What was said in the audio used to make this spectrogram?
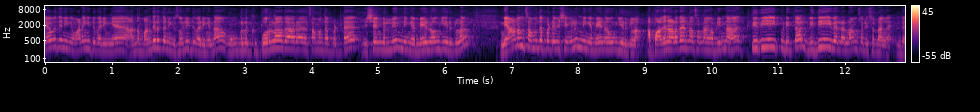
தேவதை நீங்கள் வணங்கிட்டு வரீங்க அந்த மந்திரத்தை நீங்கள் சொல்லிட்டு வரீங்கன்னா உங்களுக்கு பொருளாதார சம்மந்தப்பட்ட விஷயங்கள்லையும் நீங்கள் மேலோங்கி இருக்கலாம். ஞானம் சம்மந்தப்பட்ட விஷயங்களும் நீங்கள் மேலோங்கி இருக்கலாம். அப்போ அதனால தான் என்ன சொன்னாங்க அப்படின்னா திதியை பிடித்தால் விதியை வெல்லலாம் சொல்லி சொன்னாங்க. இந்த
